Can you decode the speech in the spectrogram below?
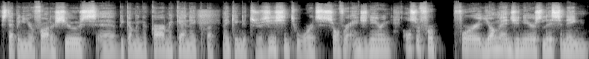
stepping in your father's shoes, uh, becoming a car mechanic, but making the transition towards software engineering. Also for for young engineers listening,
